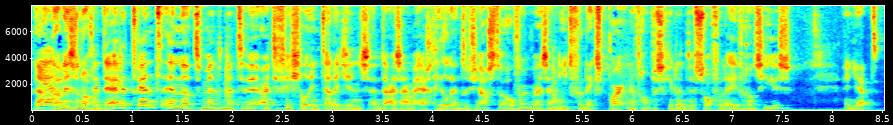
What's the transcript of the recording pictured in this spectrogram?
Nou, Ja, dan is er nog een derde trend en dat met, met artificial intelligence. En daar zijn we echt heel enthousiast over. Wij zijn niet voor niks partner van verschillende softwareleveranciers. En je hebt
